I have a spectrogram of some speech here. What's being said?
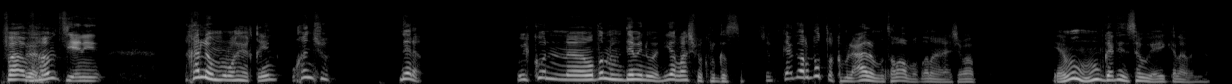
ف- فهمت؟ يعني خلهم مراهقين وخلينا نشوف. ليه ويكون من ضمنهم ديمين وين. يلا أشبك في القصة شفت؟ قاعد أربط لكم العالم مترابط أنا يا شباب. يعني مو مو قاعدين نسوي أي كلام لنا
